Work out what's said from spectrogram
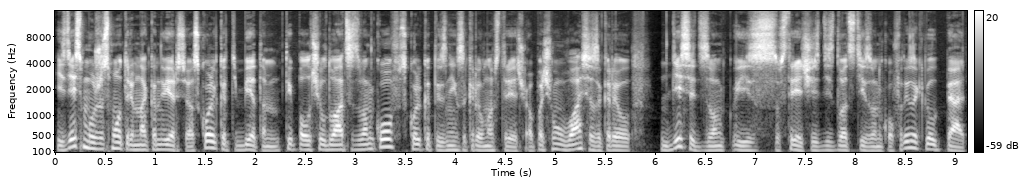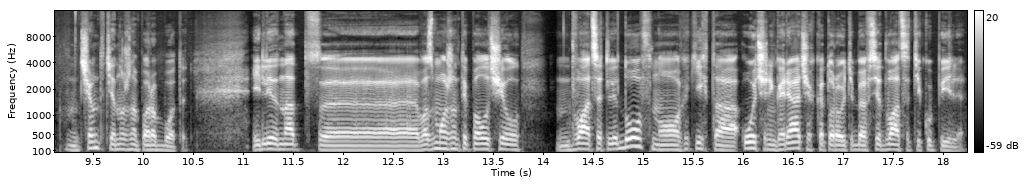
И здесь мы уже смотрим на конверсию. А сколько тебе там, ты получил 20 звонков, сколько ты из них закрыл на встречу? А почему Вася закрыл 10 звонков из встреч из 20 звонков, а ты закрыл 5? Над чем-то тебе нужно поработать. Или над, э, возможно, ты получил 20 лидов, но каких-то очень горячих, которые у тебя все 20 и купили.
